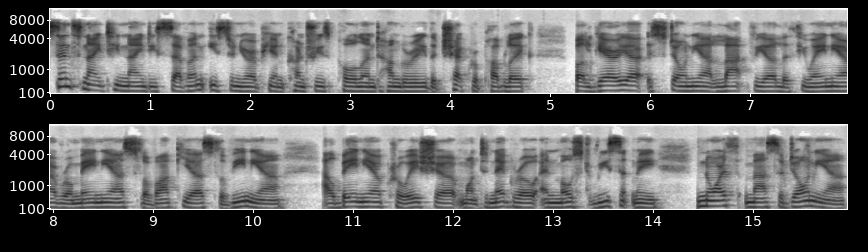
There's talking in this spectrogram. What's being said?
Since 1997, Eastern European countries, Poland, Hungary, the Czech Republic, Bulgaria, Estonia, Latvia, Lithuania, Romania, Slovakia, Slovenia, Albania, Croatia, Montenegro, and most recently, North Macedonia.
